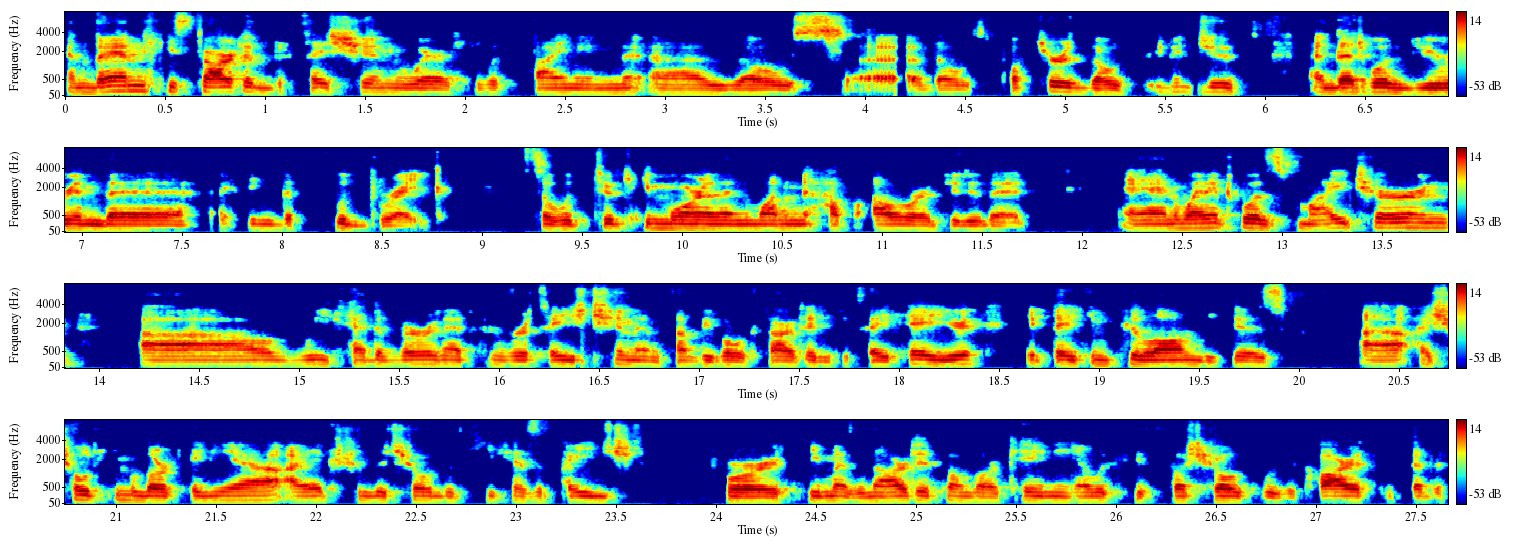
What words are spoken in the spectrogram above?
And then he started the session where he was signing uh, those uh, those posters, those images, and that was during the I think the food break. So it took him more than one and a half hour to do that. And when it was my turn, uh, we had a very nice conversation, and some people started to say, "Hey, it's taking too long because uh, I showed him Lorcania. I actually showed that he has a page for him as an artist on Lorcania with his socials with the cards and said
